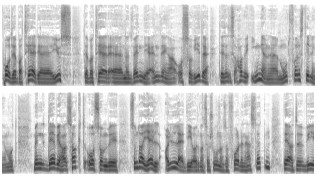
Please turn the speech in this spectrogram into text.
på å debattere juss, debattere eh, nødvendige endringer osv., det har vi ingen eh, motforestillinger mot. Men det vi har sagt, og som, vi, som da gjelder alle de organisasjonene som får denne støtten, det er at vi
